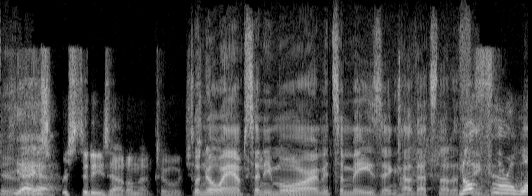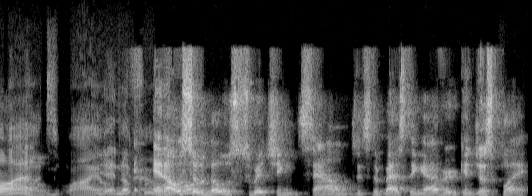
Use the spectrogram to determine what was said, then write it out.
yeah, yeah. Christides out on that tour. So no amps anymore. I mean, it's amazing how that's not a thing. not thing for anymore. a while. It's wild. Yeah, not for and also no switching sounds. It's the best thing ever. You can just play.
